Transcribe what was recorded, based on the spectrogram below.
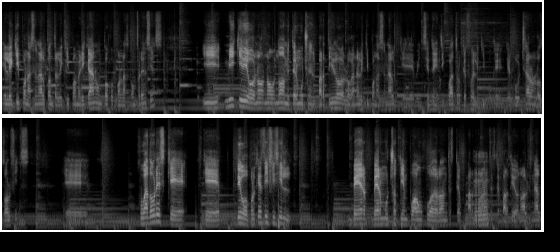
el equipo nacional contra el equipo americano, un poco con las conferencias. Y Mickey, digo, no, no, no va a meter mucho en el partido, lo ganó el equipo nacional que 27-24, que fue el equipo que, que coacharon los Dolphins. Eh, jugadores que, que, digo, porque es difícil ver, ver mucho tiempo a un jugador durante este, partido, durante este partido, ¿no? Al final,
